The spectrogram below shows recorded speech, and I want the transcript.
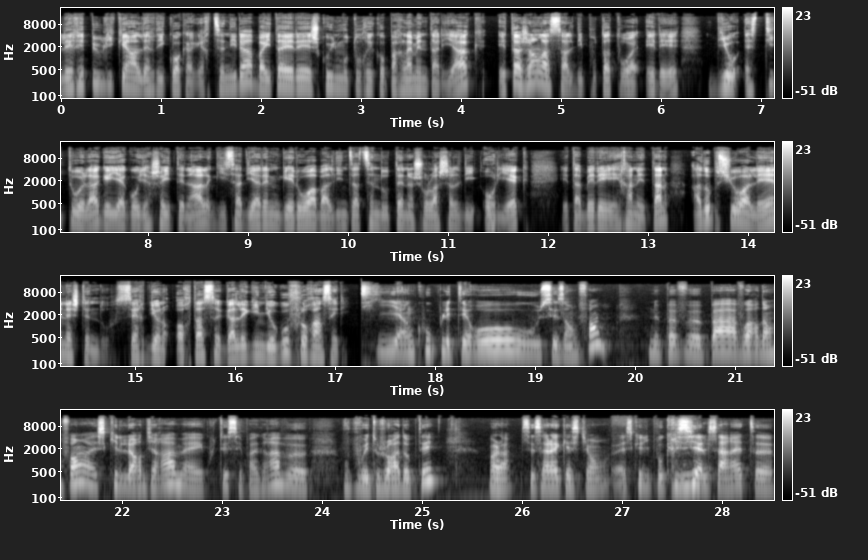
le republiken alderdikoak agertzen dira, baita ere eskuin muturriko parlamentariak, eta Jean Lassalle diputatua ere, dio ez tituela gehiago jasaiten al, gizadiaren geroa baldintzatzen duten solasaldi horiek, eta bere ejanetan, adopzioa lehen esten du. Zer dion hortaz galegin diogu Florenzeri. Si un couple hétéro ou ses enfants ne peuvent pas avoir d'enfants, est-ce qu'il leur dira mais écoutez c'est pas grave, euh, vous pouvez toujours adopter? Voilà, c'est ça la question. Est-ce que l'hypocrisie elle s'arrête euh,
